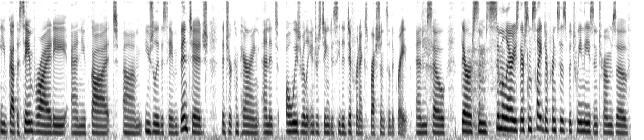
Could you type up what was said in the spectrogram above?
you've got the same variety and you've got um, usually the same vintage that you're comparing, and it's always really interesting to see the different expressions of the grape. And so there are some similarities. There's some slight differences between these in terms of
